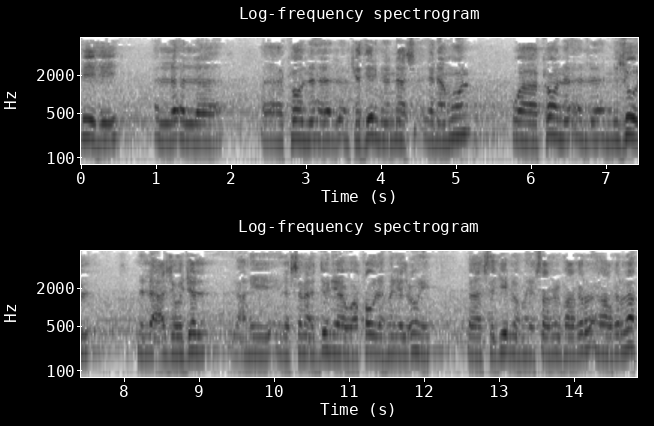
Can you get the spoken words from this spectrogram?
فيه ال ال كون الكثير من الناس ينامون وكون النزول لله عز وجل يعني إلى السماء الدنيا وقوله من يدعوني فأستجيب له من يستغفرني فاغفر له.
